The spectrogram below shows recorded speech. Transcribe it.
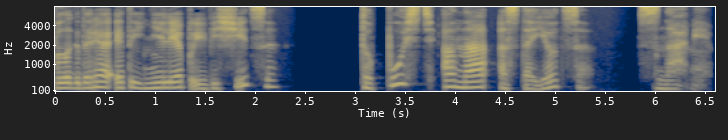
благодаря этой нелепой вещице, то пусть она остается с нами.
